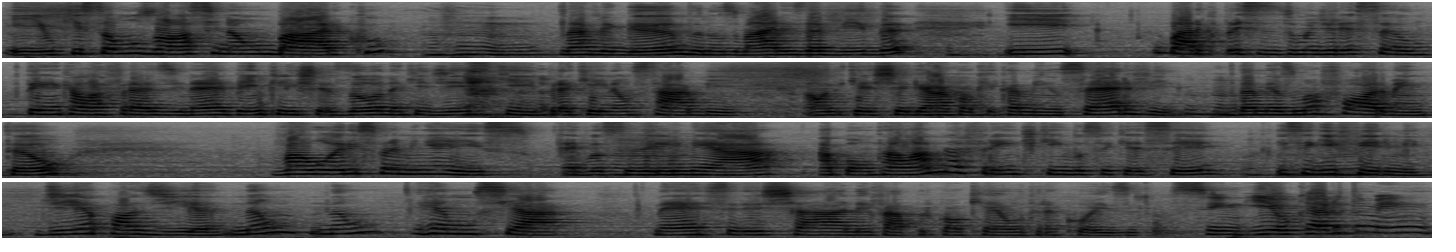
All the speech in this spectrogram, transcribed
e o que somos nós, se não um barco, navegando nos mares da vida, e o barco precisa de uma direção. Tem aquela frase, né, bem clichêzona, que diz que para quem não sabe aonde quer chegar, qualquer caminho serve, da mesma forma. Então, valores pra mim é isso. É você delinear, apontar lá na frente quem você quer ser e seguir firme, dia após dia. Não, não renunciar, né, se deixar levar por qualquer outra coisa. Sim, e eu quero também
